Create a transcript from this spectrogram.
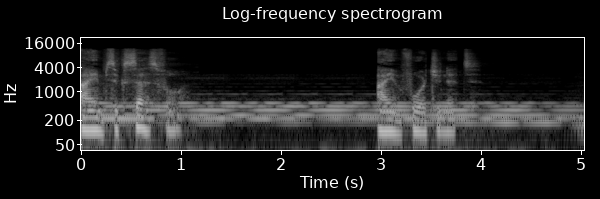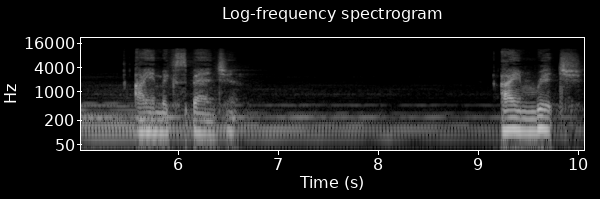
I am successful. I am fortunate. I am expansion. I am rich.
